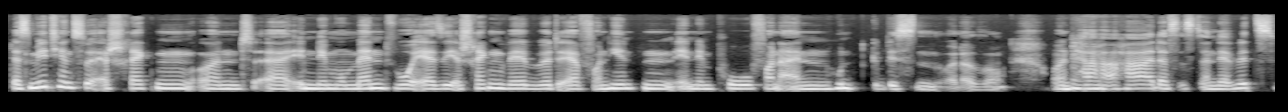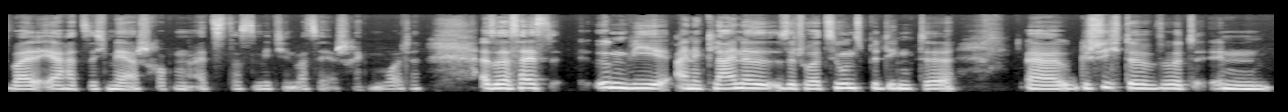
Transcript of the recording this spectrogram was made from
das Mädchen zu erschrecken und äh, in dem Moment, wo er sie erschrecken will, wird er von hinten in den Po von einem Hund gebissen oder so. Und mhm. hahaha, das ist dann der Witz, weil er hat sich mehr erschrocken als das Mädchen, was er erschrecken wollte. Also das heißt, irgendwie eine kleine situationsbedingte äh, Geschichte wird in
